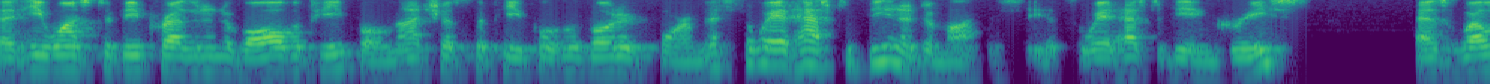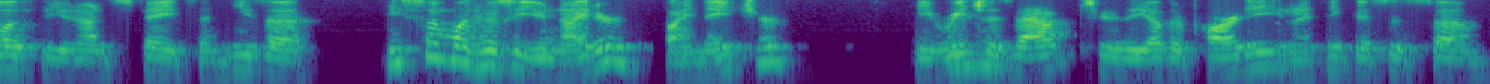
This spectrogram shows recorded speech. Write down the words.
that he wants to be president of all the people, not just the people who voted for him. That's the way it has to be in a democracy. It's the way it has to be in Greece, as well as the United States. And he's a he's someone who's a uniter by nature. He mm-hmm. reaches out to the other party, and I think this is um,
